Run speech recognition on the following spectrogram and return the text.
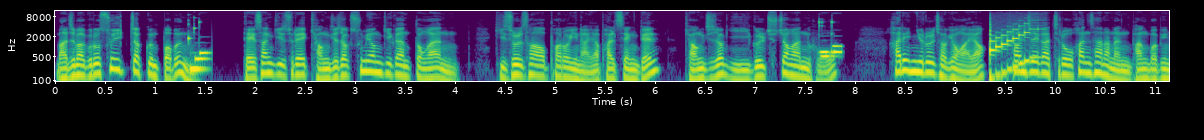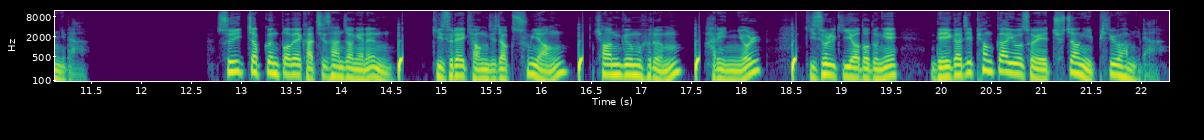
마지막으로 수익 접근법은 대상 기술의 경제적 수명 기간 동안 기술 사업화로 인하여 발생될 경제적 이익을 추정한 후 할인율을 적용하여 현재 가치로 환산하는 방법입니다. 수익 접근법의 가치 산정에는 기술의 경제적 수명, 현금 흐름, 할인율, 기술 기여도 등의 네 가지 평가 요소의 추정이 필요합니다.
